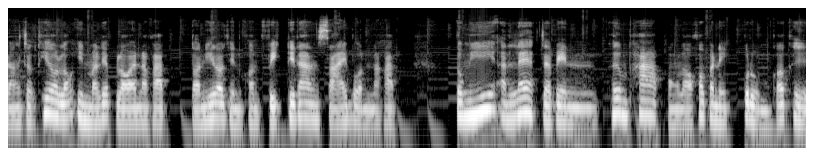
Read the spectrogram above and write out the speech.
หลังจากที่เราล็อกอินมาเรียบร้อยนะครับ ตอนนี้เราเห็นคอนฟิกที่ด้านซ้ายบนนะครับ ตรงนี้อันแรกจะเป็นเพิ่มภาพของเราเข้าไปในกลุ่ม ก็คือ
